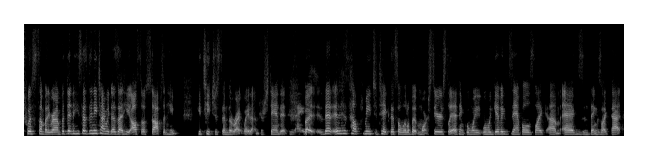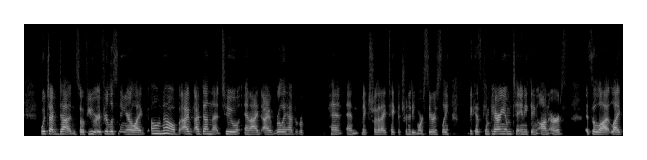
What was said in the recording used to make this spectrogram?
twist somebody around. But then he says anytime he does that, he also stops and he he teaches them the right way to understand it. Nice. But that it has helped me to take this a little bit more seriously. I think when we when we give examples like um, eggs and things like that, which I've done. So if you if you're listening, you're like, oh no, but I've I've done that too, and I I really have to repent and make sure that I take the Trinity more seriously because comparing them to anything on earth, it's a lot like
